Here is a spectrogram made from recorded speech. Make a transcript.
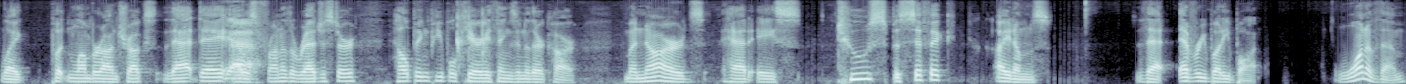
like putting lumber on trucks. That day, I was front of the register, helping people carry things into their car. Menards had a two specific items that everybody bought. One of them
